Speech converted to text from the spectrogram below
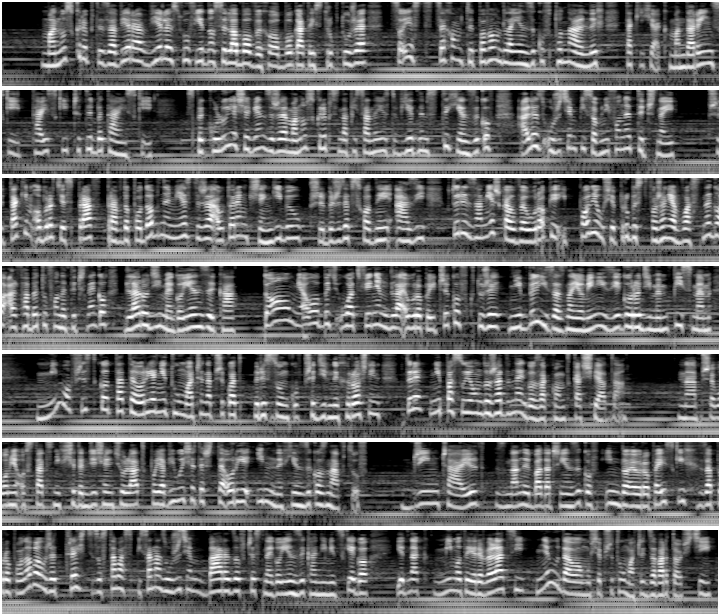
Manuskrypt zawiera wiele słów jednosylabowych o bogatej strukturze, co jest cechą typową dla języków tonalnych, takich jak mandaryński, tajski czy tybetański. Spekuluje się więc, że manuskrypt napisany jest w jednym z tych języków, ale z użyciem pisowni fonetycznej. Przy takim obrocie spraw prawdopodobnym jest, że autorem księgi był przybysz ze wschodniej Azji, który zamieszkał w Europie i podjął się próby stworzenia własnego alfabetu fonetycznego dla rodzimego języka. To miało być ułatwieniem dla Europejczyków, którzy nie byli zaznajomieni z jego rodzimym pismem. Mimo wszystko ta teoria nie tłumaczy na przykład rysunków przedziwnych roślin, które nie pasują do żadnego zakątka świata. Na przełomie ostatnich 70 lat pojawiły się też teorie innych językoznawców. Jim Child, znany badacz języków indoeuropejskich, zaproponował, że treść została spisana z użyciem bardzo wczesnego języka niemieckiego, jednak mimo tej rewelacji nie udało mu się przetłumaczyć zawartości.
